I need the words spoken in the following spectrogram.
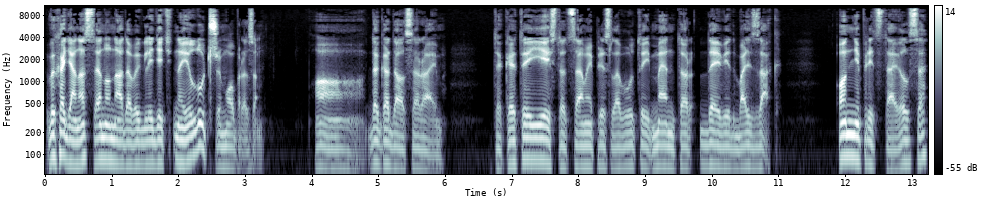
Выходя на сцену, надо выглядеть наилучшим образом. «А, — догадался Райм, — так это и есть тот самый пресловутый ментор Дэвид Бальзак. Он не представился,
